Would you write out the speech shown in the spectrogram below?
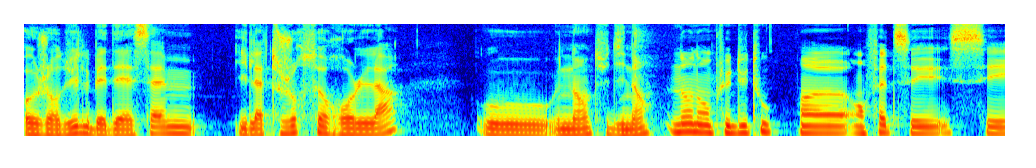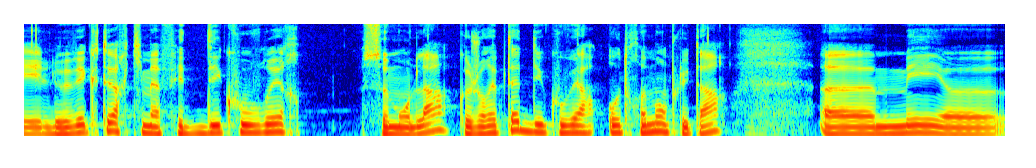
aujourd'hui, le BDSM, il a toujours ce rôle-là ou non, tu dis non? Non, non, plus du tout. en fait, c'est le vecteur qui m'a fait découvrir ce monde-là, que j'aurais peut-être découvert autrement plus tard. Euh, mais euh,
